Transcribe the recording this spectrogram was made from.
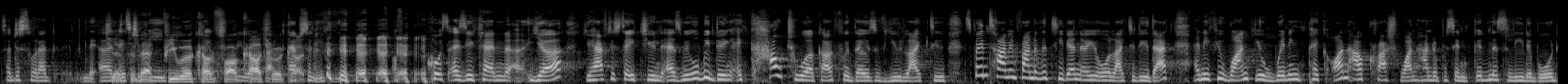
so I just thought I'd uh, let you that. Pre-workout for our couch pre-workout. workout. Absolutely. of course, as you can uh, hear, you have to stay tuned as we will be doing a couch workout for those of you who like to spend time in front of the TV. I know you all like to do that. And if you want your winning pick on our Krush 100% Goodness leaderboard,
